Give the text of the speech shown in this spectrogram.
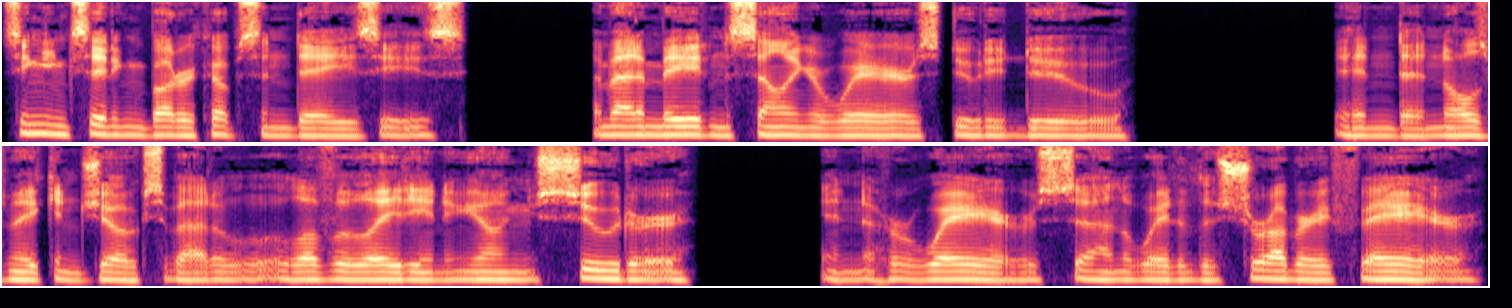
singing, sitting buttercups and daisies. I met a maiden selling her wares, doo doo. And uh, Noel's making jokes about a lovely lady and a young suitor and her wares on the way to the Strawberry Fair.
